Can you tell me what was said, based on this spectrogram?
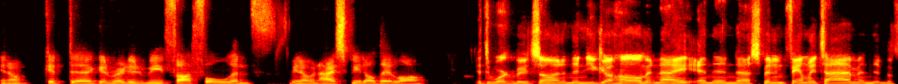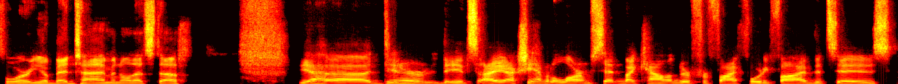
you know, get uh, get ready to be thoughtful and you know in high speed all day long. Get the work boots on, and then you go home at night, and then uh, spending family time, and then before you know bedtime and all that stuff. Yeah, uh, dinner. It's I actually have an alarm set in my calendar for 5:45 that says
